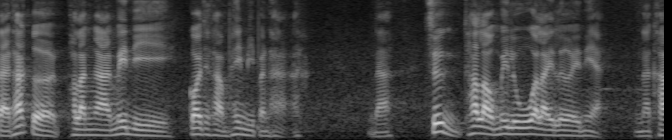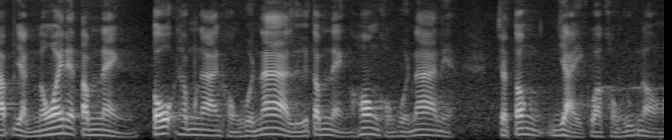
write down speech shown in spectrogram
แต่ถ้าเกิดพลังงานไม่ดีก็จะทำให้มีปัญหานะซึ่งถ้าเราไม่รู้อะไรเลยเนี่ยนะครับอย่างน้อยเนี่ยตำแหน่งโต๊ะทำงานของหัวหน้า หรือตำแหน่งห้องของหัวหน้าเนี่ยจะต้องใหญ่กว่าของลูกน้อง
